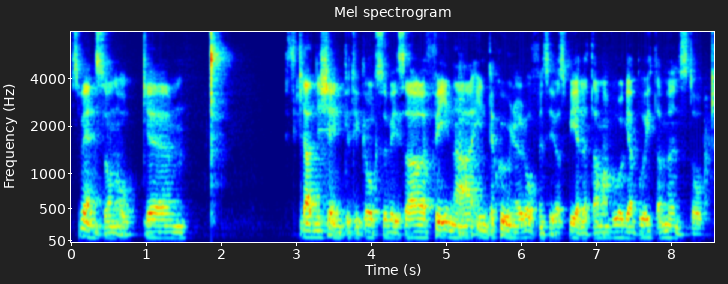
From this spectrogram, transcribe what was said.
Svensson och Skladnichenko tycker jag också visar fina intentioner i det offensiva spelet där man vågar bryta mönster och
